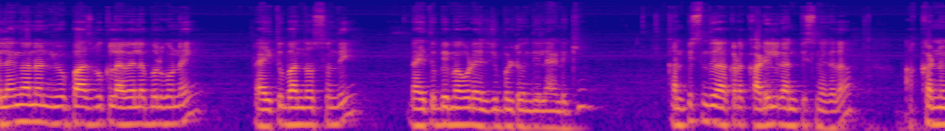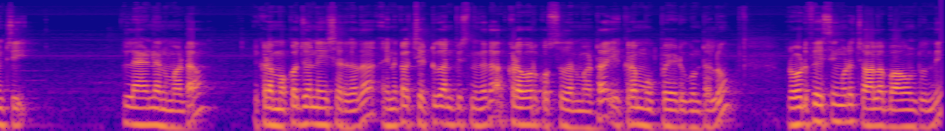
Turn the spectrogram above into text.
Telangana new పాస్బుక్లు అవైలబుల్గా ఉన్నాయి. రైతు బంద్ వస్తుంది. రైతు బీమా కూడా ఎలిజిబిలిటీ ఉంది ల్యాండ్కి కనిపిస్తుంది అక్కడ కడీలు కనిపిస్తున్నాయి కదా అక్కడ నుంచి ల్యాండ్ అనమాట ఇక్కడ మొక్కజొన్న వేశారు కదా వెనకాల చెట్టు కనిపిస్తుంది కదా అక్కడ వరకు వస్తుంది అనమాట ఎకరం ముప్పై ఏడు గుంటలు. రోడ్ ఫేసింగ్ కూడా చాలా బాగుంటుంది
